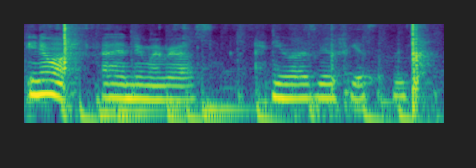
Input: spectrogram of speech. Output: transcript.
You know what? I didn't do my brows. I knew I was gonna forget something.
